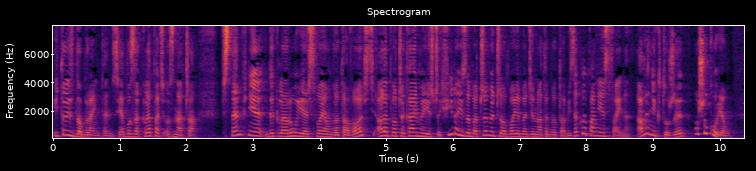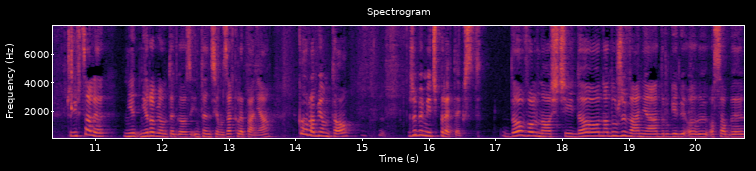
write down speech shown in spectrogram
i to jest dobra intencja, bo zaklepać oznacza wstępnie deklaruję swoją gotowość, ale poczekajmy jeszcze chwilę i zobaczymy, czy oboje będziemy na to gotowi. Zaklepanie jest fajne, ale niektórzy oszukują, czyli wcale nie, nie robią tego z intencją zaklepania, tylko robią to, żeby mieć pretekst do wolności, do nadużywania drugiej osoby,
